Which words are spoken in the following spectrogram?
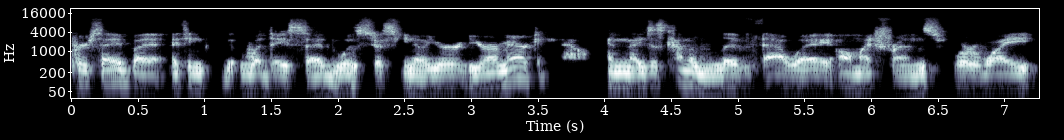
per se, but I think what they said was just, you know, you're you're American now and I just kind of lived that way. All my friends were white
